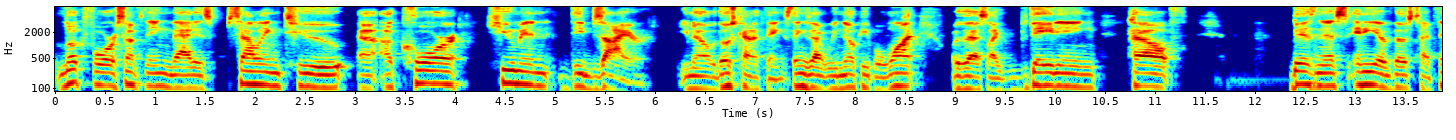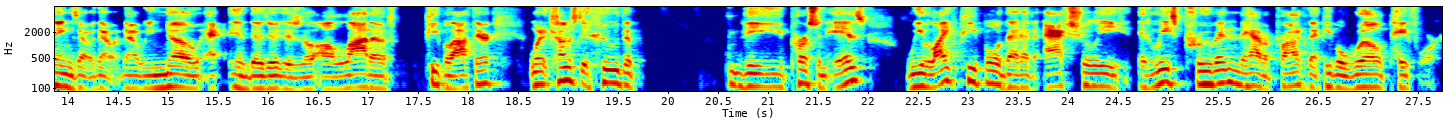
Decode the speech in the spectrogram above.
look for something that is selling to a, a core human desire you know those kind of things things that we know people want whether that's like dating health business any of those type things that, that, that we know eh, and there, there's a lot of people out there. When it comes to who the the person is we like people that have actually at least proven they have a product that people will pay for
